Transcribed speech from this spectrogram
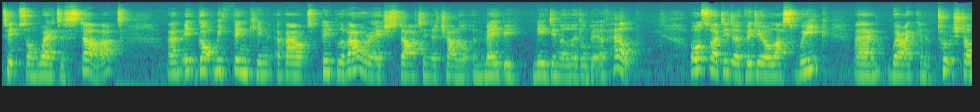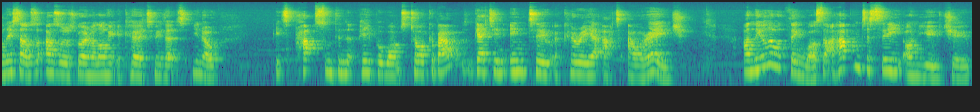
tips on where to start, um, it got me thinking about people of our age starting a channel and maybe needing a little bit of help. Also, I did a video last week um, where I kind of touched on this. As, as I was going along, it occurred to me that, you know, it's perhaps something that people want to talk about, getting into a career at our age. And the other thing was that I happened to see on YouTube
